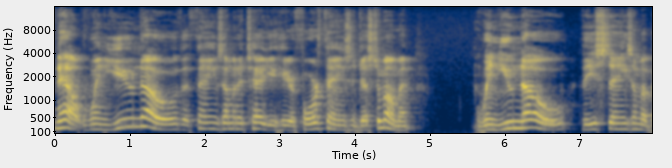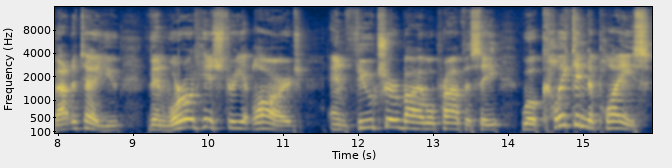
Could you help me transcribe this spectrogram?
Now, when you know the things I'm going to tell you here, four things in just a moment, when you know these things I'm about to tell you, then world history at large and future Bible prophecy will click into place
